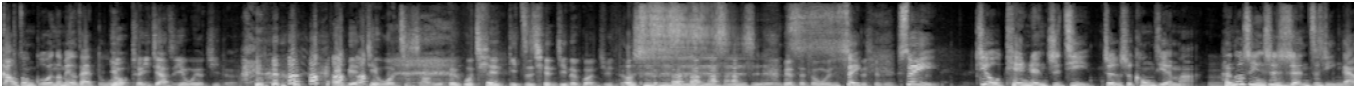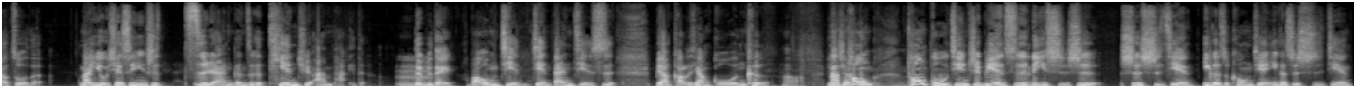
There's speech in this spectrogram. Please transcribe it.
高中国文都没有在读、哦？有成一家之言，我有记得。哎、欸，绵姐，我至少也得过千一字千金的冠军的。哦，是是是是是是，没有在中文系的前面。所以，救天人之际，这个是空间嘛？很多事情是人自己应该要做的。那有些事情是自然跟这个天去安排的，嗯、对不对？好吧，我们简简单解释，不要搞得像国文课啊。那通通古今之变是历史，是是时间，一个是空间，一个是时间。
